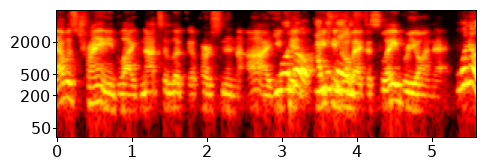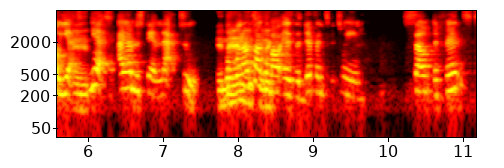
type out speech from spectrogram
That was trained, like not to look a person in the eye. You Well, can no, you can go back to slavery on that. Well, no, yes, And- yes, I understand that too. And But what I'm talking the- about is the difference between self defense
